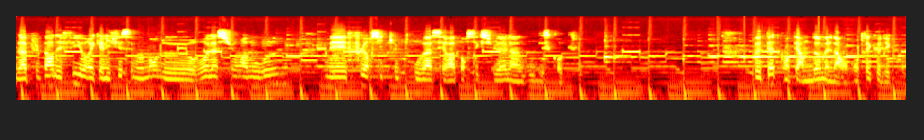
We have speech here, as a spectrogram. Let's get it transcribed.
La plupart des filles auraient qualifié ces moments de relations amoureuses, mais Fleur Citruc trouva à ces rapports sexuels un goût d'escroquerie. Peut-être qu'en termes d'hommes, elle n'a rencontré que des cons.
